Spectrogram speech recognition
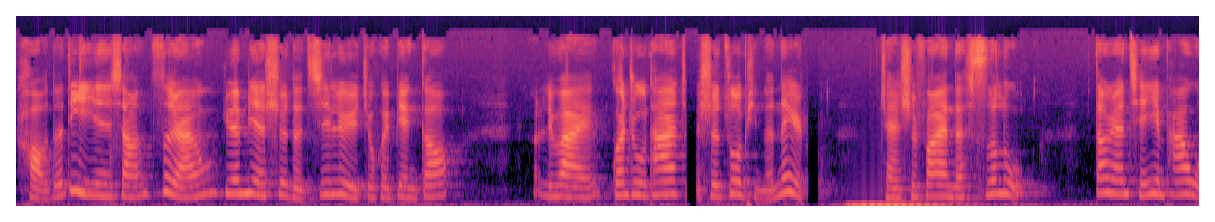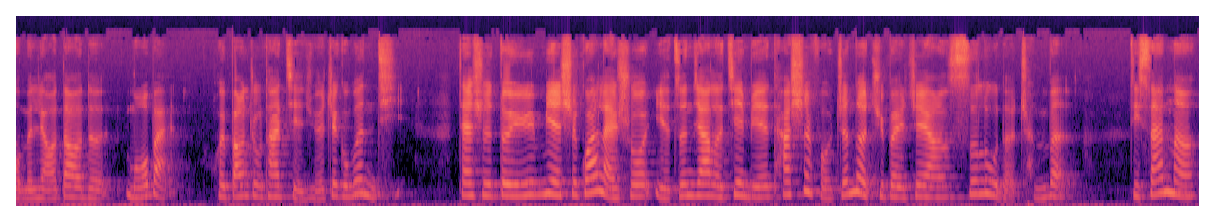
好的第一印象，自然约面试的几率就会变高。另外，关注他展示作品的内容、展示方案的思路。当然，前一趴我们聊到的模板会帮助他解决这个问题，但是对于面试官来说，也增加了鉴别他是否真的具备这样思路的成本。第三呢，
